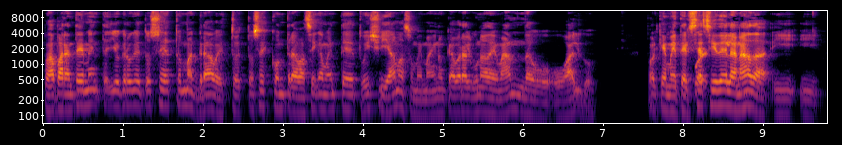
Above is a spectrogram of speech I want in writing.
pues aparentemente yo creo que entonces esto es más grave, esto entonces es contra básicamente Twitch y Amazon, me imagino que habrá alguna demanda o, algo. Porque meterse pues así de la nada y,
